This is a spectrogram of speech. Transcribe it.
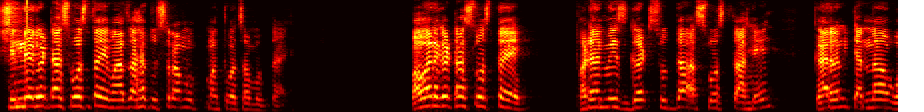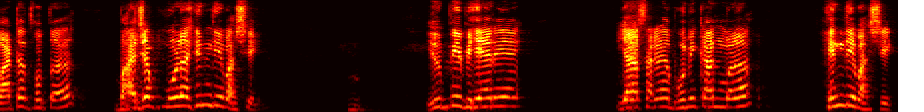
शिंदे गट अस्वस्थ आहे माझा हा दुसरा महत्त्वाचा मुद्दा आहे. पवार गट अस्वस्थ आहे फडणवीस गट सुद्धा अस्वस्थ आहे कारण त्यांना वाटत होतं भाजपमुळं हिंदी भाषिक युपी बिहारी या सगळ्या भूमिकांमुळं हिंदी भाषिक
